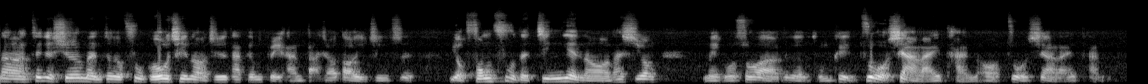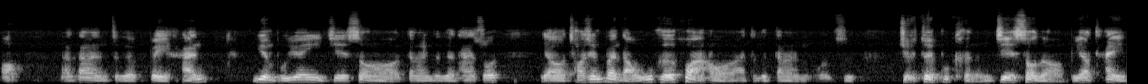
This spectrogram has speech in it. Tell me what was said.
那这个 Sherman 这个副国务卿哦，其实他跟北韩打交道已经是有丰富的经验哦。他希望美国说啊，这个我们可以坐下来谈哦，坐下来谈哦。那当然，这个北韩愿不愿意接受哦？当然，这个他说要朝鲜半岛无核化哦，啊，这个当然我是绝对不可能接受的哦。不要太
